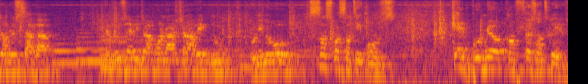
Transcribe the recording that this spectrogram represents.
dans le sabbat. Nous invitons à prendre l'argent avec nous au numéro 171. Quel bonheur qu'en faisant trêve.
